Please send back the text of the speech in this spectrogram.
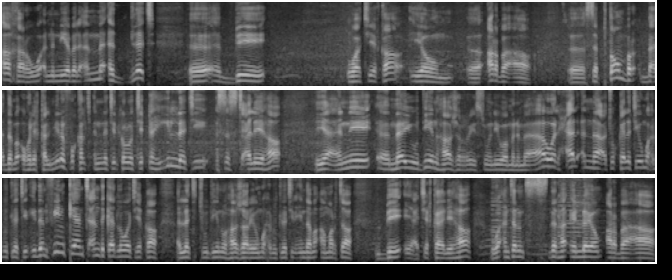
آخر هو أن النيابة العامة أدلت آه، بوثيقة يوم 4 سبتمبر بعدما أغلق الملف وقالت أن تلك الوثيقة هي التي أسست عليها يعني ما يدين هاجر الريسوني ومن معها والحال انها اعتقلت يوم 31 اذا فين كانت عندك هذه الوثيقة التي تدين هاجر يوم 31 عندما أمرت باعتقالها وأنت لم تصدرها إلا يوم 4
